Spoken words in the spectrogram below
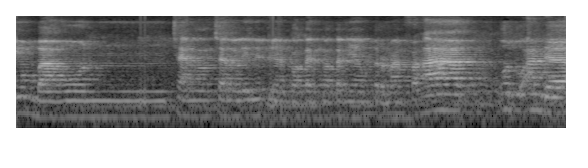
membangun channel-channel ini dengan konten-konten yang bermanfaat untuk Anda.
